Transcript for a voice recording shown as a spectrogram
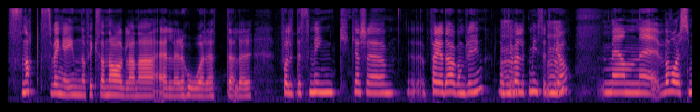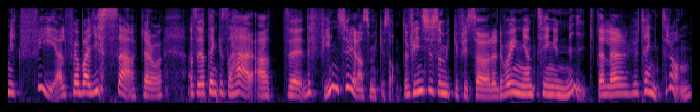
snabbt svänga in och fixa naglarna eller håret eller få lite smink, kanske eh, färgade ögonbryn. Låter ju väldigt mysigt tycker jag. Men eh, vad var det som gick fel? Får jag bara gissa, Karo? Alltså jag tänker så här att eh, det finns ju redan så mycket sånt. Det finns ju så mycket frisörer. Det var ju ingenting unikt, eller hur tänkte de?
